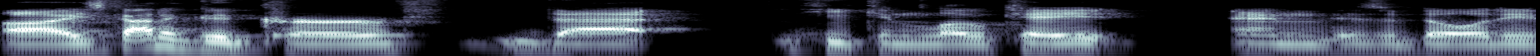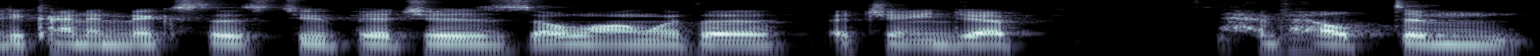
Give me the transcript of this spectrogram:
Uh, he's got a good curve that he can locate, and his ability to kind of mix those two pitches along with a, a changeup have helped him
